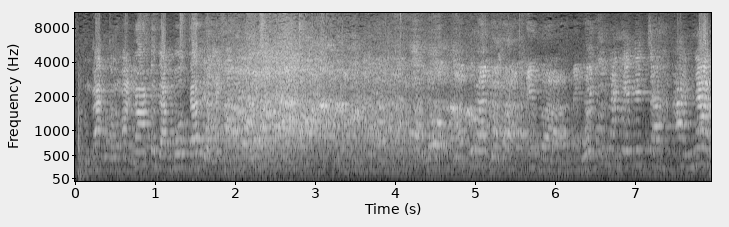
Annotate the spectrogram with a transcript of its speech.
Enggak, enggak aku ndang modar ya. Nek. Yo, aku ra ada sakne, Mbak. Ning Kowe iki nang kene cah anyar.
